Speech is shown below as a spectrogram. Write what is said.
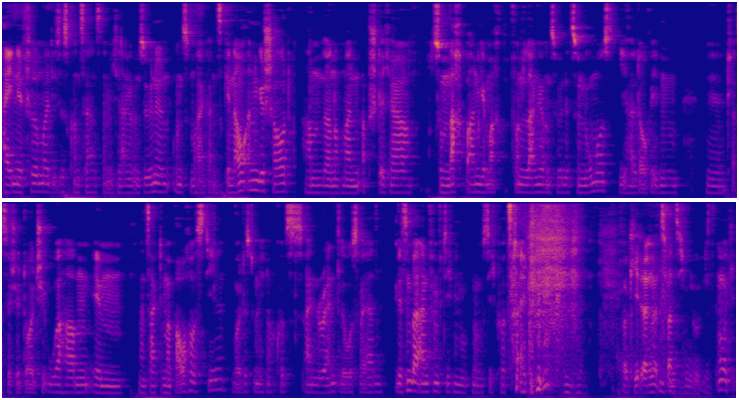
eine Firma dieses Konzerns, nämlich Lange und Söhne, uns mal ganz genau angeschaut, haben da nochmal einen Abstecher zum Nachbarn gemacht von Lange und Söhne zu Nomos, die halt auch eben eine klassische deutsche Uhr haben im, man sagt immer Bauhausstil. Wolltest du nicht noch kurz einen Rant loswerden? Wir sind bei 51 Minuten, du musst dich kurz halten. Okay, dann nur 20 Minuten. okay.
